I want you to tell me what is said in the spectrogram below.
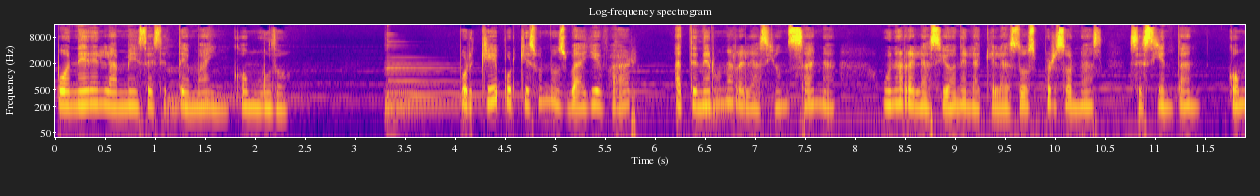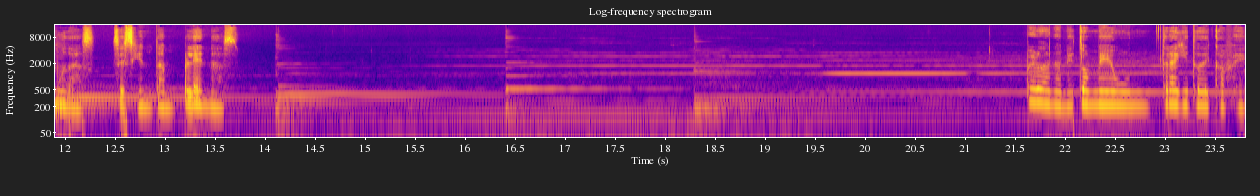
poner en la mesa ese tema incómodo. ¿Por qué? Porque eso nos va a llevar a tener una relación sana, una relación en la que las dos personas se sientan cómodas, se sientan plenas. Perdóname, tomé un traguito de café.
